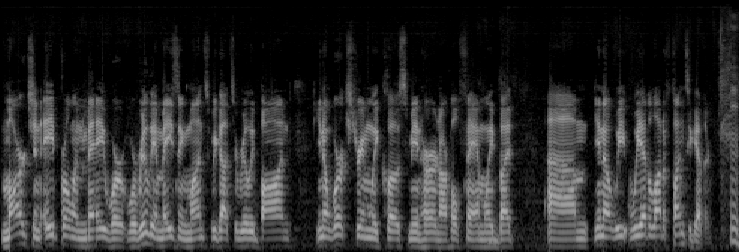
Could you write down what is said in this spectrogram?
March and April and May were were really amazing months. We got to really bond. You know, we're extremely close, me and her and our whole family, but. Um, you know, we, we had a lot of fun together.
